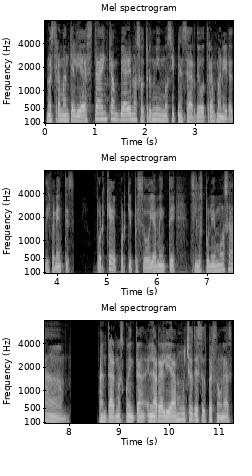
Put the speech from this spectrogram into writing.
Nuestra mentalidad está en cambiar en nosotros mismos y pensar de otras maneras diferentes. ¿Por qué? Porque pues obviamente si los ponemos a, a darnos cuenta, en la realidad muchas de estas personas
